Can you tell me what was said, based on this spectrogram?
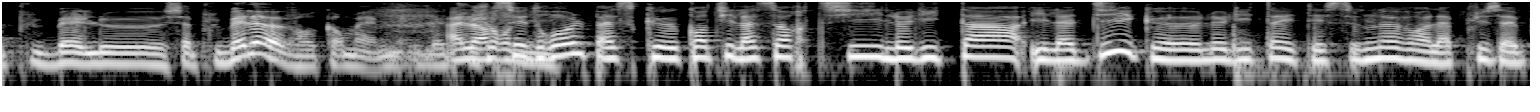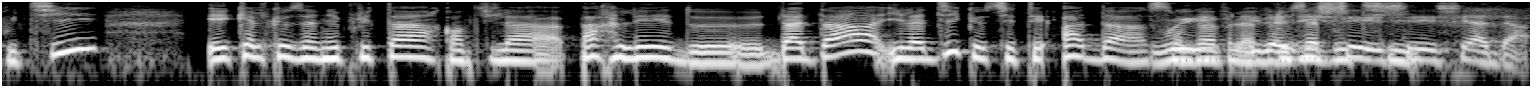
plus belle, euh, sa plus belle œuvre quand même. Alors c'est drôle parce que quand il a sorti Lolita, il a dit que Lolita était son œuvre la plus aboutie. Et quelques années plus tard, quand il a parlé de d'Ada, il a dit que c'était Ada son œuvre la plus aboutie. C'est Ada.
